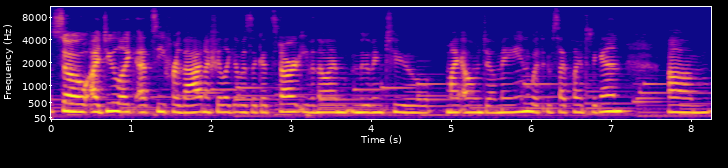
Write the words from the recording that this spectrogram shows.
so I do like Etsy for that, and I feel like it was a good start, even though I'm moving to my own domain with Oops I Planted Again. Um,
